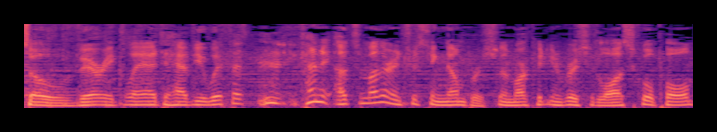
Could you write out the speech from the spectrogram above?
So very glad to have you with us. kind of uh, some other interesting numbers from the Marquette University Law School poll,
